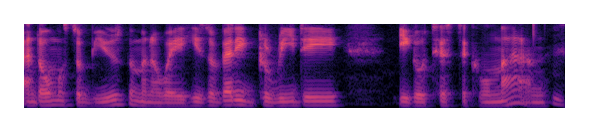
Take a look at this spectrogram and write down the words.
and almost abuse them in a way. He's a very greedy, egotistical man, mm.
